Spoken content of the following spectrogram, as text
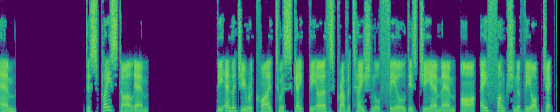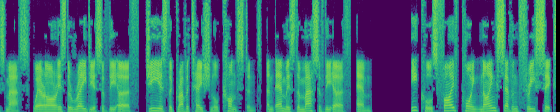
m m the energy required to escape the Earth's gravitational field is gmm, r, a function of the object's mass where r is the radius of the Earth, g is the gravitational constant, and m is the mass of the Earth, m equals 5.9736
